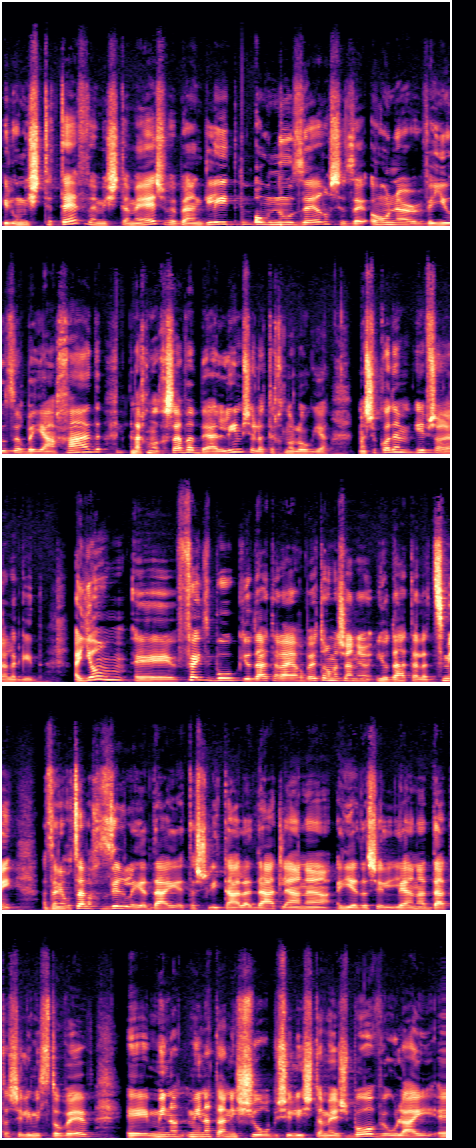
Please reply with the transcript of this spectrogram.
כאילו משתתף ומשתמש, ובאנגלית own user, שזה owner ו-user ביחד. אנחנו עכשיו הבעלים של הטכנולוגיה, מה שקודם אי אפשר היה להגיד. היום אה, פייסבוק יודעת עליי הרבה יותר ממה שאני יודעת על עצמי, אז אני רוצה להחזיר לידיי את השליטה, לדעת לאן הידע שלי, לאן הדאטה שלי מסתובב, אה, מי, מי נתן אישור בשביל להשתמש בו, ואולי אה,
